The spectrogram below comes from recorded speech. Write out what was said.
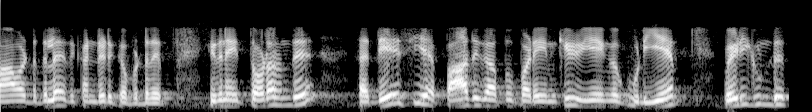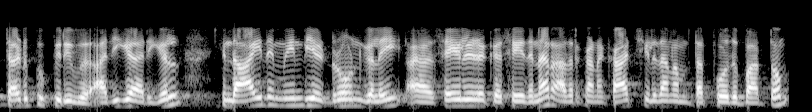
மாவட்டத்தில் இது கண்டெடுக்கப்பட்டது. இதனைத் தொடர்ந்து தேசிய பாதுகாப்பு படையின் கீழ் இயங்கக்கூடிய வெடிகுண்டு தடுப்பு பிரிவு அதிகாரிகள் இந்த ஆயுதம் ஏந்திய ட்ரோன்களை செயலிழக்க செய்தனர். அதற்கான காட்சியில் தான் நாம் தற்போது பார்த்தோம்.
